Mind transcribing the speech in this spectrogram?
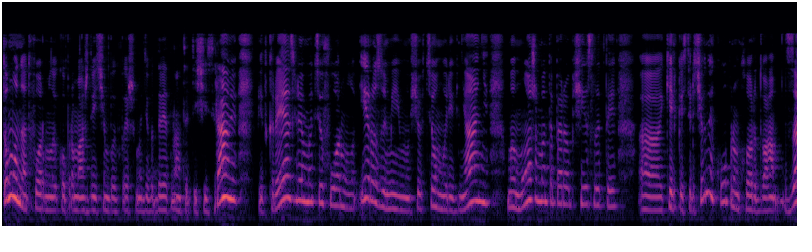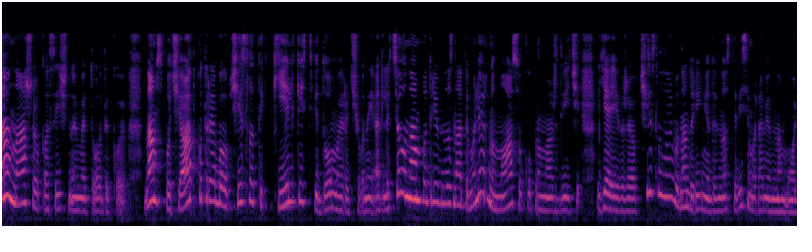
Тому над формулою купром аж двічі ми пишемо 19,6 6 грамів, підкреслюємо цю формулу і розуміємо, що в цьому рівнянні ми можемо тепер обчислити е, кількість речовини купром хлор 2 за нашою класичною методикою. Нам спочатку треба обчислити кількість відомої речовини, а для цього нам потрібно знати молярну масу купром аж двічі. Я її вже обчислила, вона дорівнює 98 грамів на моль.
